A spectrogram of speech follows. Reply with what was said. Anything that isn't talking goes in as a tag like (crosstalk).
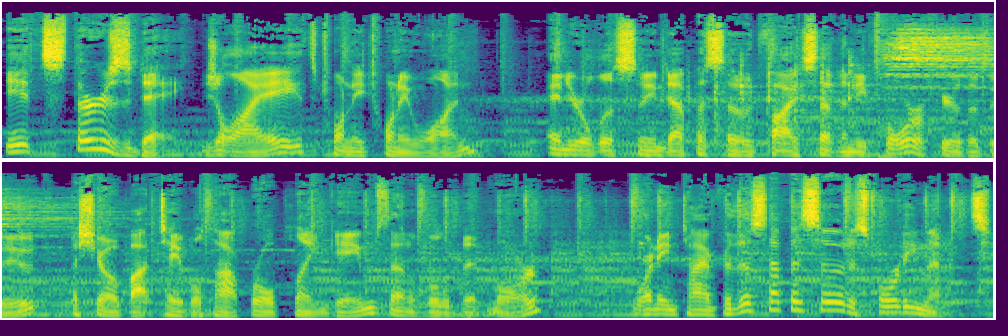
It's Thursday, July 8th, 2021, and you're listening to episode 574 of Fear the Boot, a show about tabletop role playing games and a little bit more. Running time for this episode is 40 minutes.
